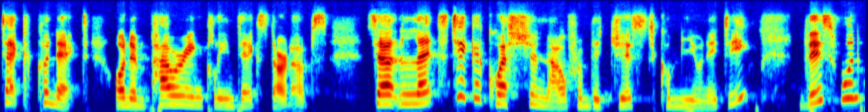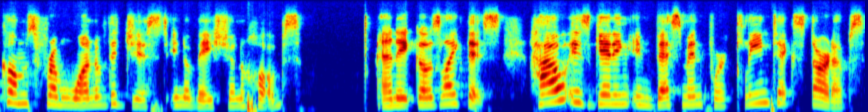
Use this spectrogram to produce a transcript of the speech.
tech connect on empowering clean tech startups. So let's take a question now from the GIST community. This one comes from one of the GIST innovation hubs. And it goes like this. How is getting investment for clean tech startups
